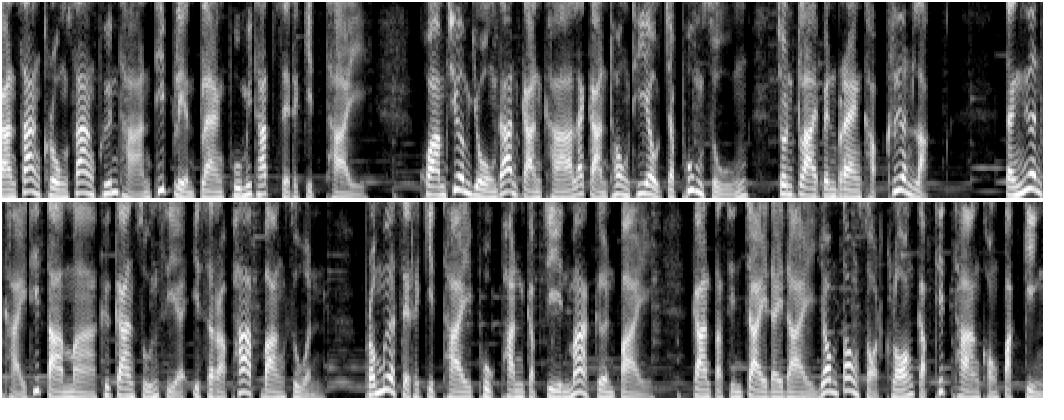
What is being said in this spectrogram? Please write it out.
การสร้างโครงสร้างพื้นฐานที่เปลี่ยนแปลงภูมิทัศน์เศรษฐกิจไทย ความเชื่อมโยงด้านการค้าและการท่องเที่ยวจะพุ่งสูง จนกลายเป็นแรงขับเคลื่อนหลัก แต่เงื่อนไขที่ตามมาคือการสูญเสียอิสรภาพบางส่วน เพราะเมื่อเศรษฐกิจไทยผูกพันกับจีนมากเกินไป การตัดสินใจใด ๆ ย่อมต้องสอดคล้องกับทิศทางของปักกิ่ง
